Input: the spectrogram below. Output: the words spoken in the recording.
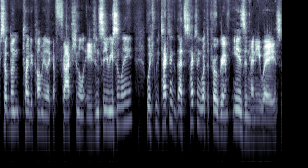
someone tried to call me like a fractional agency recently, which we technically that's technically what the program is in many ways.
